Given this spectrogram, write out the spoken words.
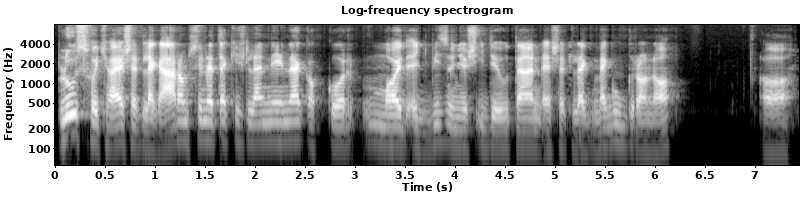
plusz, hogyha esetleg áramszünetek is lennének, akkor majd egy bizonyos idő után esetleg megugrana a,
